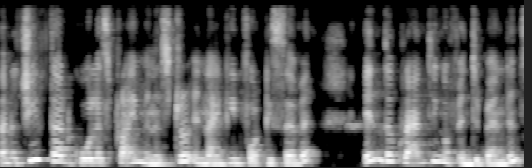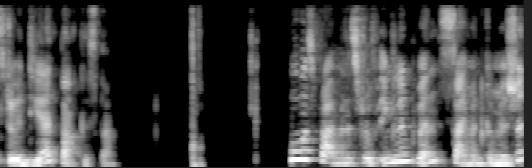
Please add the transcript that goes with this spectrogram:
and achieved that goal as Prime Minister in 1947 in the granting of independence to India and Pakistan. Who was Prime Minister of England when Simon Commission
